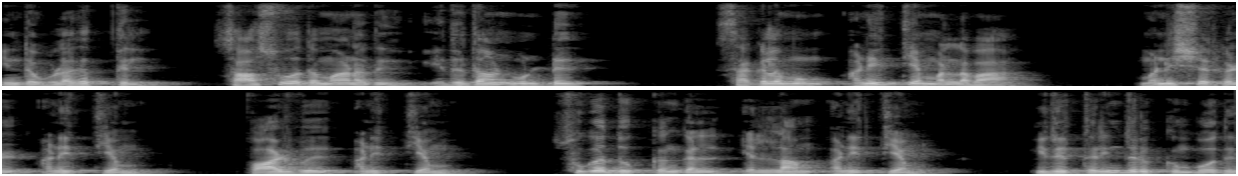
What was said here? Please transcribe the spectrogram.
இந்த உலகத்தில் சாசுவதமானது எதுதான் உண்டு? சகலமும் அனித்தியம் அல்லவா? மனுஷர்கள் அனித்தியம் வாழ்வு அனித்தியம் சுகதுக்கங்கள் எல்லாம் அனித்தியம் இது தெரிந்திருக்கும்போது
